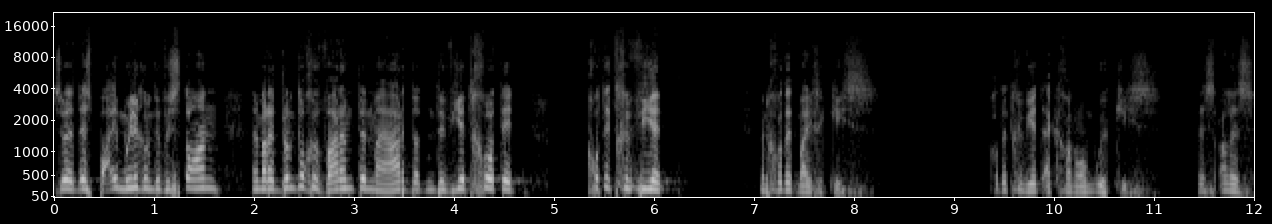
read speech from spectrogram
So dis baie moeilik om te verstaan, maar dit bring tog 'n warmte in my hart dat om te weet God het God het geweet en God het my gekies. God het geweet ek gaan hom ook kies. Dis alles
